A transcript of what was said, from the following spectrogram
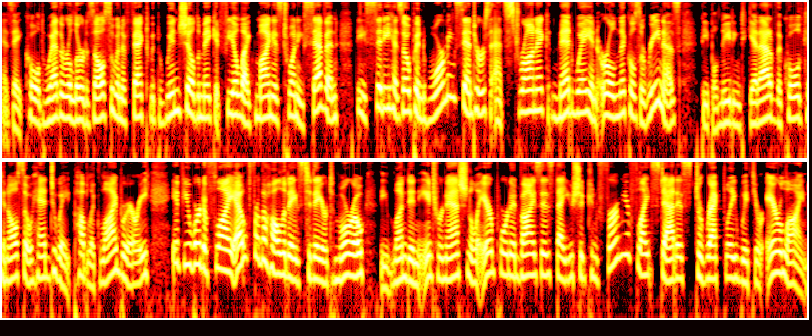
As a cold weather alert is also in effect with the wind chill to make it feel like minus 27, the city has opened warming centers at Stronach, Medway, and Earl Nichols arenas. People needing to get out of the cold can also head to a public library. If you were to fly out for the holidays today or tomorrow, the London International Airport advises that you should confirm your flight status directly with your airline.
